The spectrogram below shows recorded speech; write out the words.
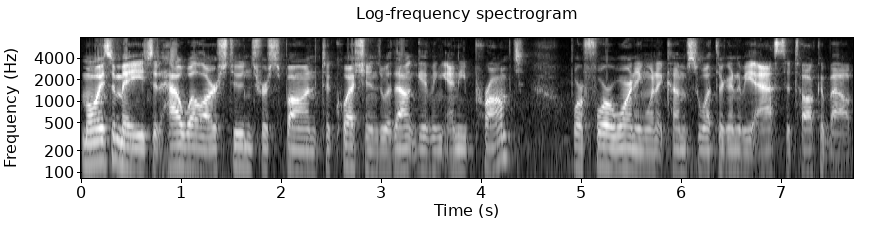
I'm always amazed at how well our students respond to questions without giving any prompt or forewarning when it comes to what they're going to be asked to talk about.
